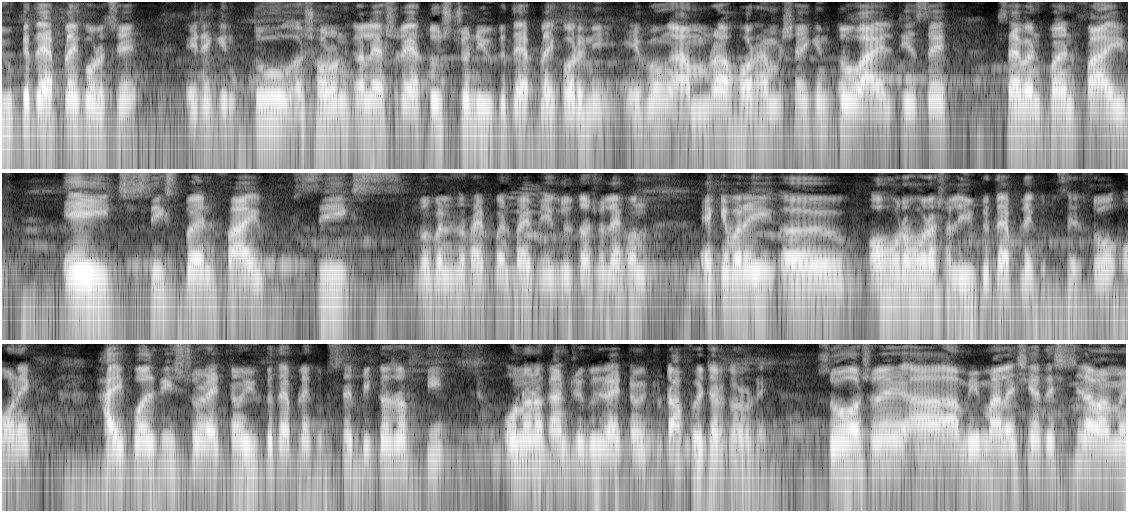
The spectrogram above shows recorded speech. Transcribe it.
ইউকেতে অ্যাপ্লাই করেছে এটা কিন্তু স্মরণকালে আসলে এত স্টুডেন্ট ইউকেতে অ্যাপ্লাই করেনি। এবং আমরা হর হামেশাই কিন্তু আইএলটিএসে seven point five eight six point five six নোবেল ফাইভ পয়েন্ট ফাইভ এগুলো তো আসলে এখন একেবারেই আহ, অহরহর আসলে ইউকেতে অ্যাপ্লাই করতেছে। সো অনেক high quality student right now ইউকেতে অ্যাপ্লাই করতেছে বিকজ অফ কি? অন্যান্য কান্ট্রিগুলি রাইট নাও একটু টাফ হয়ে যাওয়ার কারণে। সো আসলে আমি মালয়েশিয়াতে এসেছিলাম। আমি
